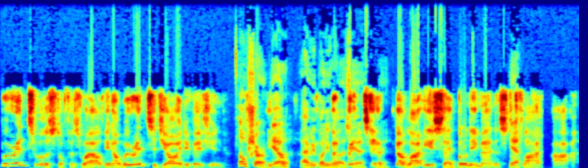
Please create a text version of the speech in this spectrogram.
we were into other stuff as well. You know, we were into Joy Division. Oh sure, You yeah, know, everybody was. Yeah, into, yeah. You know, like you said, Bunnymen and stuff Yeah. like that.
